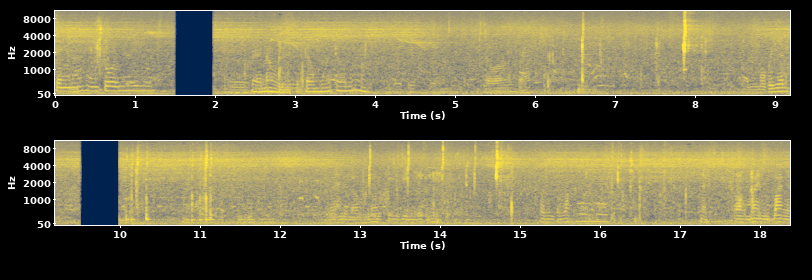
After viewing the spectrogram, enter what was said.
tiền nó hàng trôi nó đi luôn để nó hủy cái trâu mới trâu đúng không một cái dinh dân phần cái lăng hôn hôn này ờ may ba nhá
